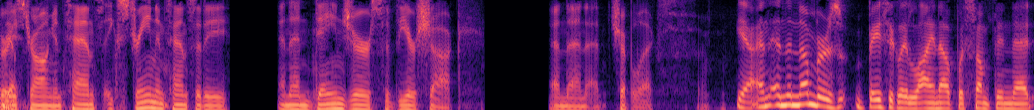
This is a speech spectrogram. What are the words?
very Yep. strong, intense, extreme intensity, and then danger, severe shock, and then at triple X. So, Yeah, and, and the numbers basically line up with something that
